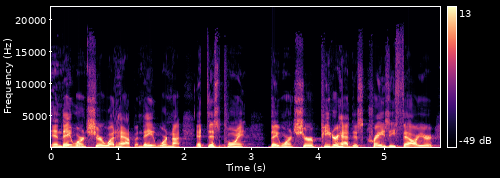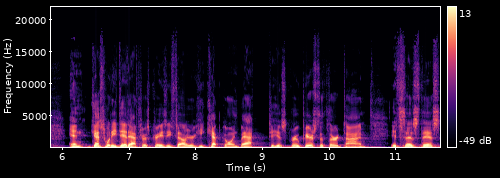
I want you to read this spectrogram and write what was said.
and they weren't sure what happened. They were not, at this point, they weren't sure. Peter had this crazy failure, and guess what he did after his crazy failure? He kept going back to his group. Here's the third time. It says this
